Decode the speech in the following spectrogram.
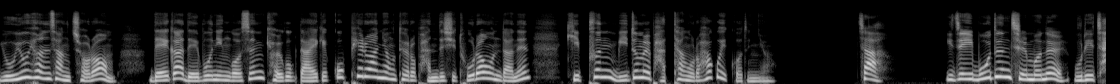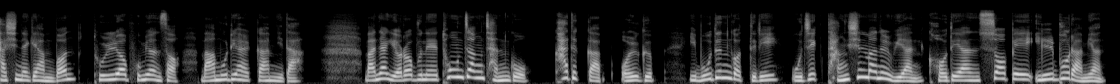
요요 현상처럼 내가 내보낸 것은 결국 나에게 꼭 필요한 형태로 반드시 돌아온다는 깊은 믿음을 바탕으로 하고 있거든요. 자, 이제 이 모든 질문을 우리 자신에게 한번 돌려보면서 마무리할까 합니다. 만약 여러분의 통장 잔고, 카드값, 월급, 이 모든 것들이 오직 당신만을 위한 거대한 수업의 일부라면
